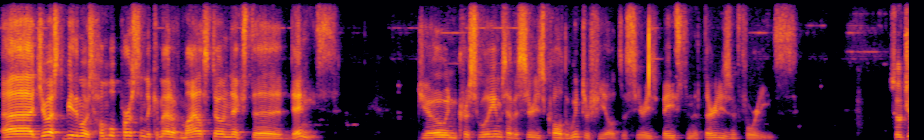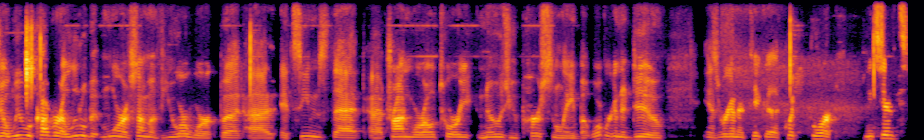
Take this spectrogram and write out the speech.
Uh, Joe has to be the most humble person to come out of Milestone next to Denys. Joe and Chris Williams have a series called Winterfields, a series based in the 30s and 40s. So, Joe, we will cover a little bit more of some of your work, but uh, it seems that uh, Tron World Tori knows you personally. But what we're going to do is we're going to take a quick tour, and since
